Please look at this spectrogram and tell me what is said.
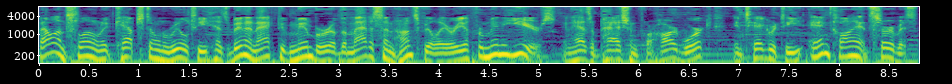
Fallon Slone at Capstone Realty has been an active member of the Madison Huntsville area for many years and has a passion for hard work, integrity, and client service.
